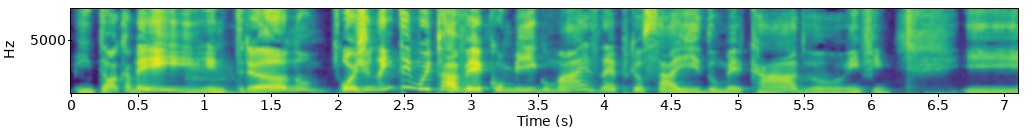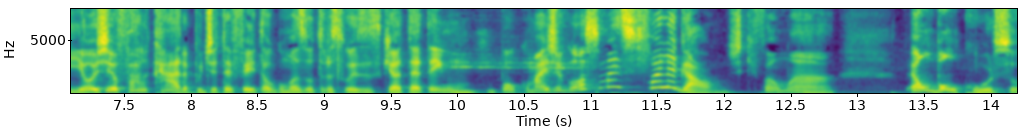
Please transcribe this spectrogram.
Então acabei entrando. Hoje nem tem muito a ver comigo mais, né? Porque eu saí do mercado, enfim. E hoje eu falo, cara, podia ter feito algumas outras coisas que eu até tenho um, um pouco mais de gosto, mas foi legal. Acho que foi uma. É um bom curso.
